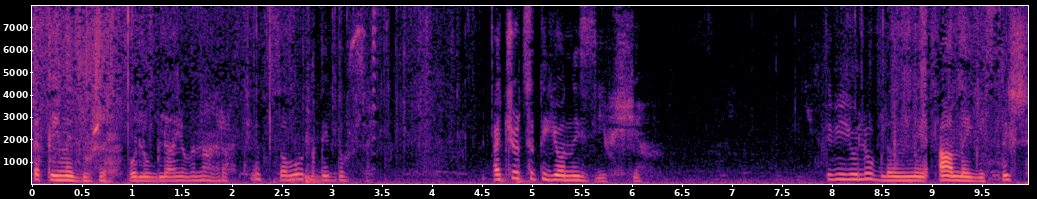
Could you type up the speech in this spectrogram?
такий не дуже полюбляю виноград. Він солодкий дуже. А чого це ти його не з'їв ще? Твій улюблений, а не їстиш.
